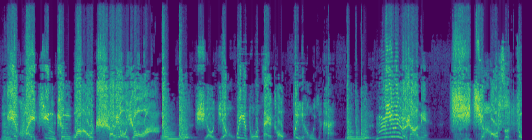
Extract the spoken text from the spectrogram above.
你快进城，我好撤掉桥啊！小姐回头再朝背后一看，明月上呢，急急好似走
